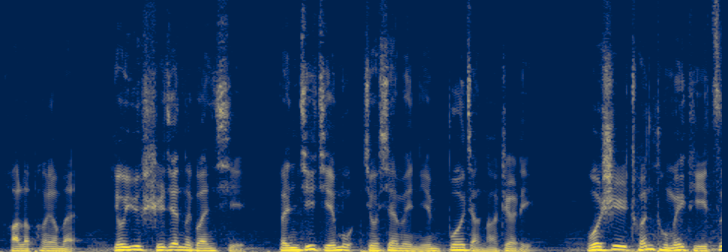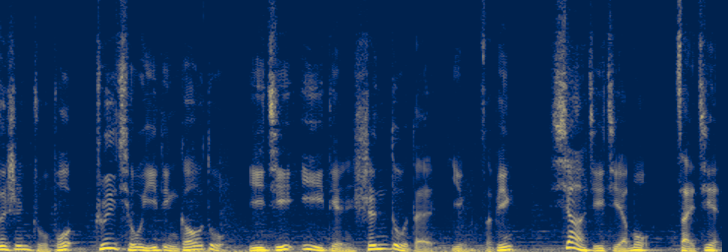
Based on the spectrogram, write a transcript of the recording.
好了，朋友们，由于时间的关系，本集节目就先为您播讲到这里。我是传统媒体资深主播，追求一定高度以及一点深度的影子兵。下集节目再见。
